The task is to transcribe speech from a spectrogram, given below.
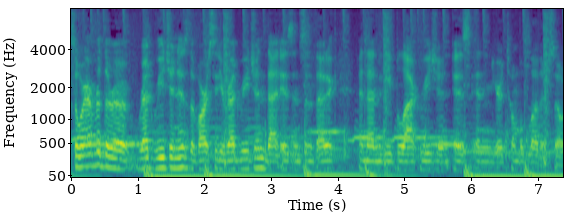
so wherever the red region is, the varsity red region, that is in synthetic. And then the black region is in your tumbled leather. So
